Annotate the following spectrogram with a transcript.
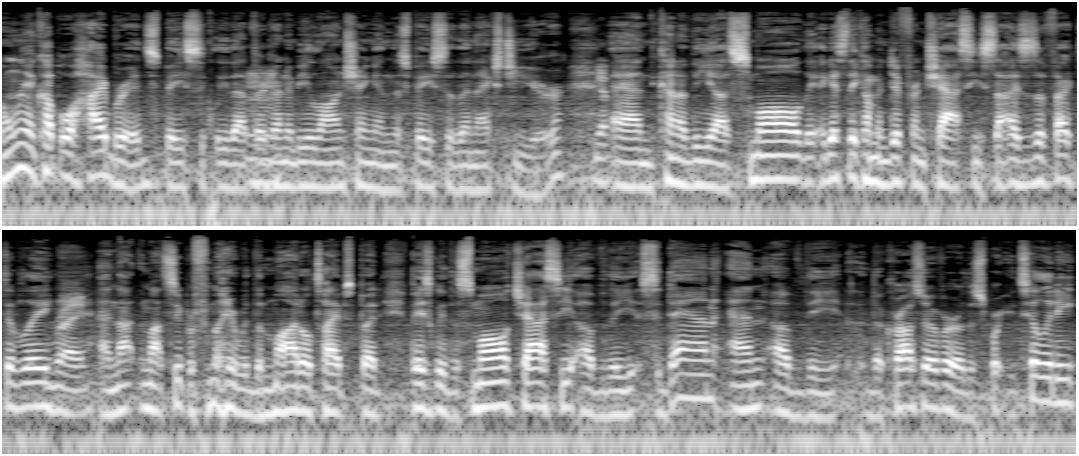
only a couple of hybrids basically that they're going to be launching in the space of the next year, Yep. and kind of the uh, small. They, I guess they come in different chassis sizes, effectively. Right. And not I'm not super familiar with the model types, but basically the small chassis of the sedan and of the the crossover or the sport utility,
